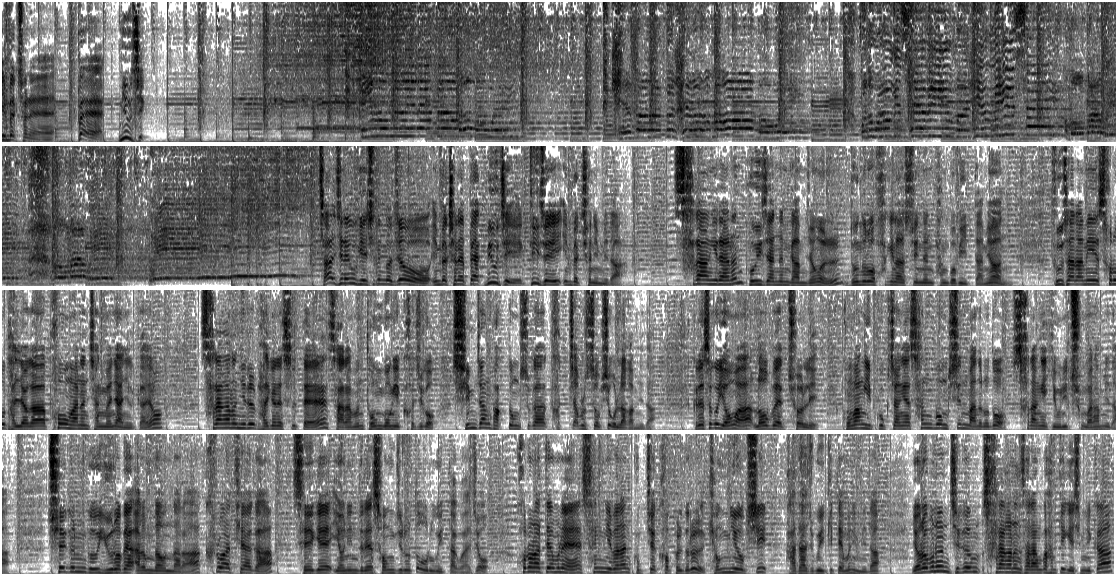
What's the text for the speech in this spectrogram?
임백천의 백뮤직 잘 지내고 계시는 거죠? 임백천의 백뮤직 DJ 임백천입니다. 사랑이라는 보이지 않는 감정을 눈으로 확인할 수 있는 방법이 있다면 두 사람이 서로 달려가 포옹하는 장면이 아닐까요? 사랑하는 이를 발견했을 때 사람은 동공이 커지고 심장 박동수가 걷잡을 수 없이 올라갑니다. 그래서 그 영화 Love Actually 공항 입국장의 상봉씬만으로도 사랑의 기운이 충만합니다. 최근 그 유럽의 아름다운 나라 크로아티아가 세계 연인들의 성지로 떠오르고 있다고 하죠. 코로나 때문에 생리반한 국제 커플들을 격리 없이 받아주고 있기 때문입니다. 여러분은 지금 사랑하는 사람과 함께 계십니까?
